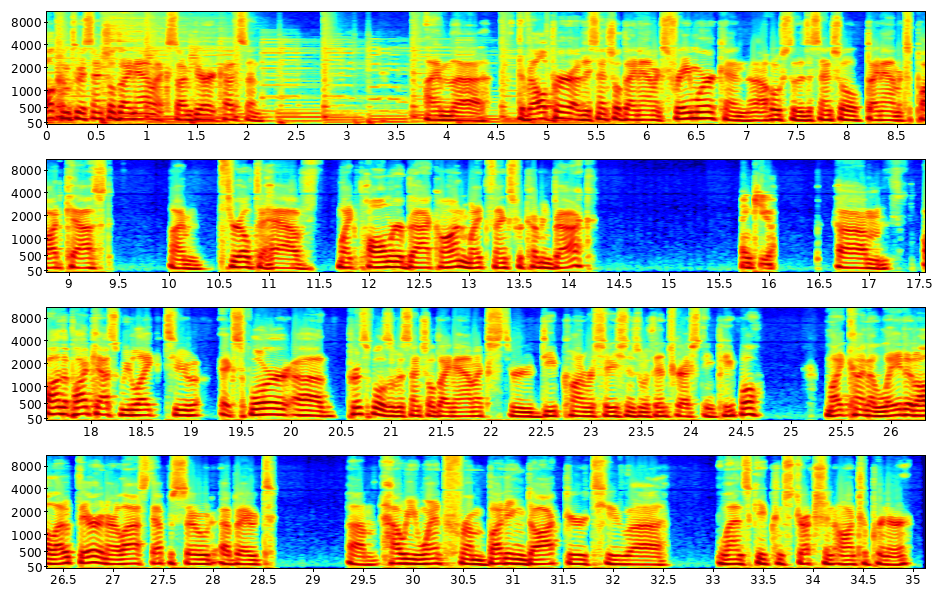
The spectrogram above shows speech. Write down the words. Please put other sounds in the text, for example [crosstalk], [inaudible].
Welcome to Essential Dynamics. I'm Derek Hudson. I'm the developer of the Essential Dynamics framework and host of the Essential Dynamics podcast. I'm thrilled to have Mike Palmer back on. Mike, thanks for coming back. Thank you. Um, on the podcast, we like to explore uh, principles of essential dynamics through deep conversations with interesting people. Mike kind of laid it all out there in our last episode about um, how he went from budding doctor to uh, landscape construction entrepreneur.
